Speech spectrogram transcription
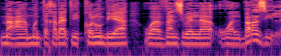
مع منتخبات كولومبيا وفنزويلا والبرازيل.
